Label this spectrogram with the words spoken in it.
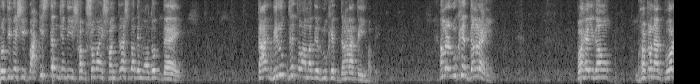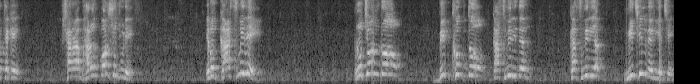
প্রতিবেশী পাকিস্তান যদি সবসময় সন্ত্রাসবাদে মদত দেয়, তার বিরুদ্ধে তো আমাদের রুখে দাঁড়াতেই হবে। আমরা রুখে দাঁড়াই। পহেলগাঁও ঘটনার পর থেকে সারা ভারতবর্ষ জুড়ে এবং কাশ্মীরে প্রচণ্ড বিক্ষুব্ধ কাশ্মীরিদের, কাশ্মীরিয়া মিছিল বেরিয়েছে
